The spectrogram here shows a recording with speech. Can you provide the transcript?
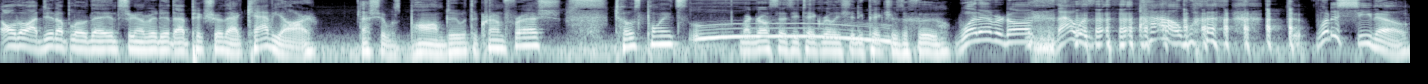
Although I did upload that Instagram video, that picture of that caviar. That shit was bomb, dude, with the creme fraiche, toast points. Ooh. my girl says you take really shitty pictures of food. Whatever, dog. That was how. What does she know?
